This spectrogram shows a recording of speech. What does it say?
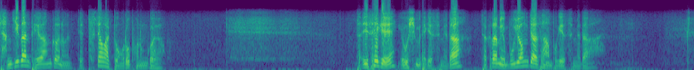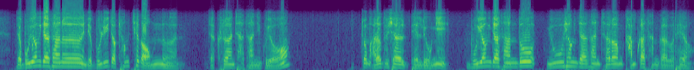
장기간 대여한 거는 투자 활동으로 보는 거예요. 자, 이 세 개 외우시면 되겠습니다. 자, 그 다음에 무형자산 보겠습니다. 자, 무형자산은 이제 물리적 형체가 없는 자, 그러한 자산이고요. 좀 알아두셔야 될 내용이 무형자산도 유형자산처럼 감가상각을 해요.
